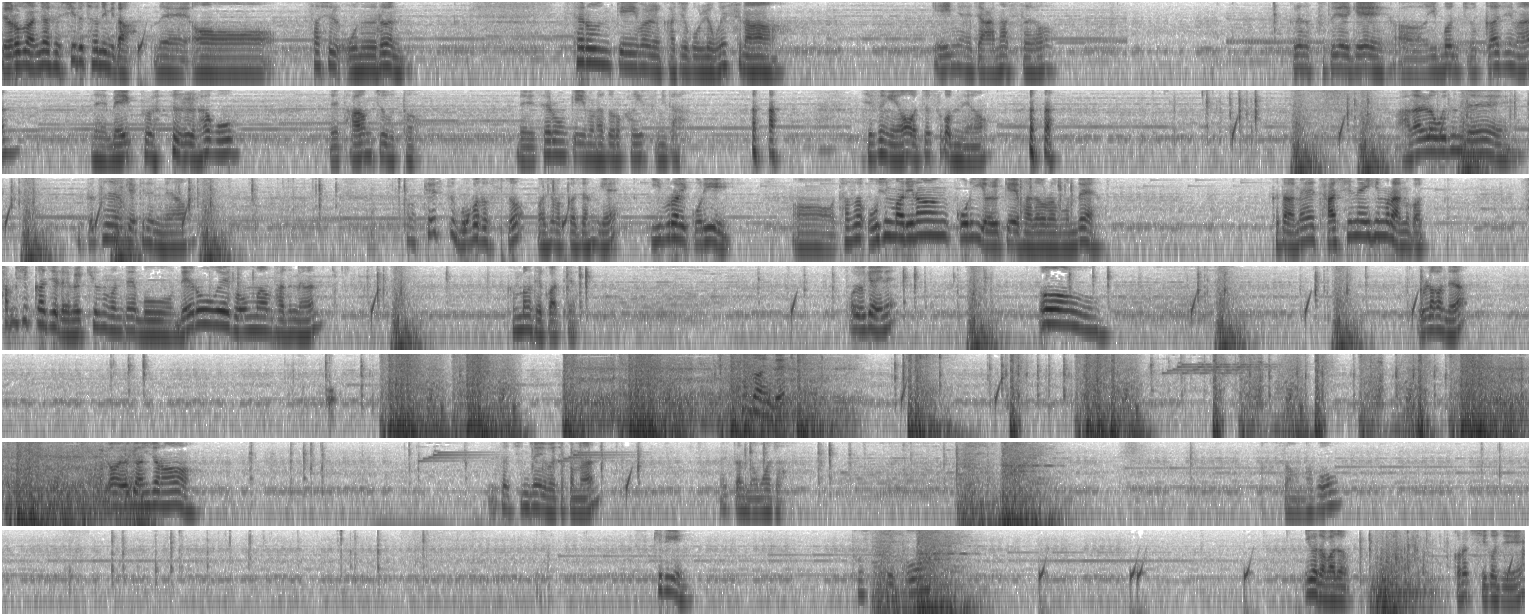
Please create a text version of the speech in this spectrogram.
네, 여러분 안녕하세요. 시르천입니다. 네, 어 사실 오늘은 새로운 게임을 가지고 오려고 했으나 게임이 안 왔어요. 그래서 부득이하게 어, 이번 주까지만 네 메이플을 하고 네 다음 주부터 네 새로운 게임을 하도록 하겠습니다. 죄송해요. 어쩔 수가 없네요 안 하려고 했는데 뜻하지 않게 이렇게 됐네요 어, 퀘스트 뭐 받았었죠? 마지막까지 한 게 이브라이 꼬리 어, 다섯, 50마리랑 꼬리 10개 받아오라는 건데 그 다음에 자신의 힘을 아는 것 30까지 레벨 키우는 건데 뭐 네로의 도움만 받으면 금방 될 것 같아요 어 여기 아니네? 어 올라가면 되나? 어? 쿨도 아닌데? 야 여기 아니잖아 일단 진정해봐 잠깐만 일단 넘어자 각성하고 스킬이 부스트 있고. 이거다 맞아. 그렇지 이거지.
